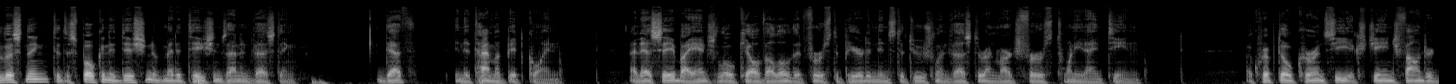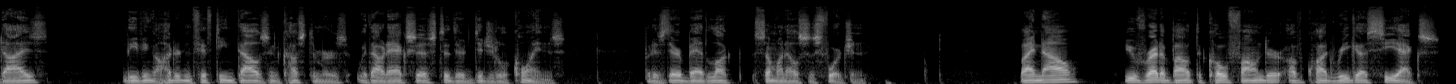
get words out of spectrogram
listening to the spoken edition of Meditations on Investing Death in the Time of Bitcoin, an essay by Angelo Calvello that first appeared in Institutional Investor on March 1st, 2019. A cryptocurrency exchange founder dies, leaving 115,000 customers without access to their digital coins. But is their bad luck someone else's fortune? By now, you've read about the co founder of Quadriga CX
